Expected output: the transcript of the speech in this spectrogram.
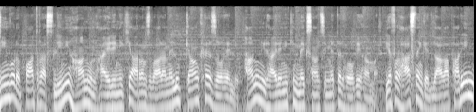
զինվորը պատրաստ լինի հանուն հայրենիքի առանց վարանելու կյանքը զոհելու։ Հանուն իր հայրենիքի 1 սանտիմետր հողի համար։ Երբ որ հասնենք այդ գաղափարին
